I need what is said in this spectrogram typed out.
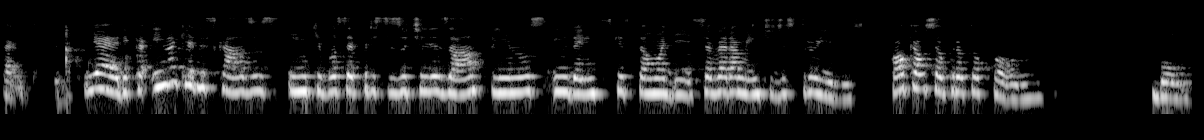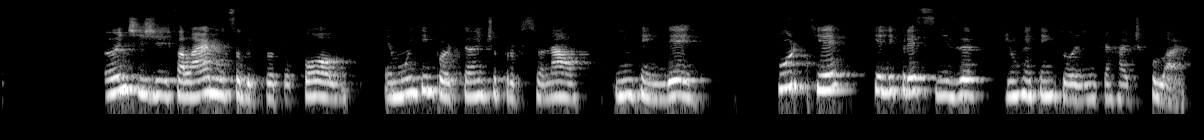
Certo. E Érica, e naqueles casos em que você precisa utilizar pinos em dentes que estão ali severamente destruídos, qual que é o seu protocolo? Bom, antes de falarmos sobre protocolo, é muito importante o profissional entender por que, que ele precisa de um retentor intraradicular.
